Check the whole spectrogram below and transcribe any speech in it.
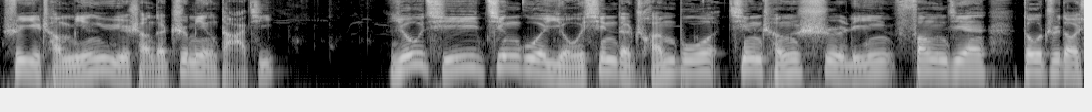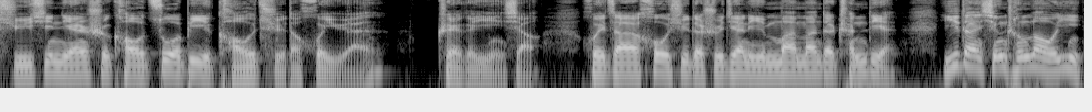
是一场名誉上的致命打击。尤其经过有心的传播，京城士林坊间都知道许新年是靠作弊考取的会员，这个印象会在后续的时间里慢慢的沉淀。一旦形成烙印，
